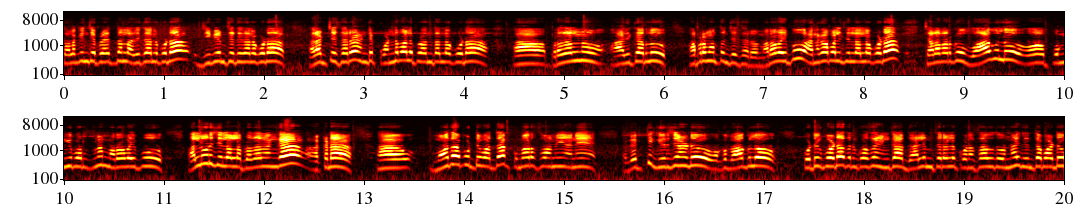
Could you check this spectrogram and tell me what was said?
తొలగించే ప్రయత్నంలో అధికారులు కూడా జీబీఎంసీ అధికారులు కూడా అలర్ట్ చేశారు. అంటే కొండవాళ్ళ ప్రాంతాల్లో కూడా ప్రజలను అధికారులు అప్రమత్తం చేశారు. మరోవైపు అనకాపల్లి జిల్లాలో కూడా చాలా వరకు వాగులు పొంగిపోతున్నాయి మరోవైపు అల్లూరు జిల్లాలో ప్రధానంగా అక్కడ మోదాపుట్టి వద్ద కుమారస్వామి అనే వ్యక్తి గిరిజనుడు ఒక వాగులో కొట్టుకుపోవడం అతని కోసం ఇంకా గాలిం చర్యలు కొనసాగుతూ ఉన్నాయి. దీంతోపాటు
